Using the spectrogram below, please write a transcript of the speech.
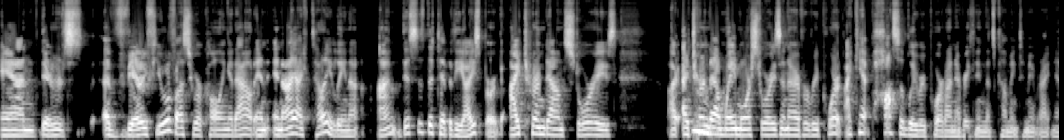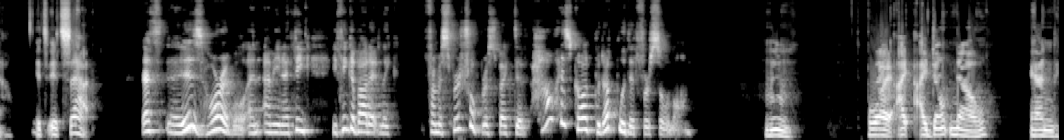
and there's a very few of us who are calling it out. And and I, I tell you, Lina, I'm this is the tip of the iceberg. I turn down stories. I, I turn mm. down way more stories than I ever report. I can't possibly report on everything that's coming to me right now. It's it's sad. That's that is horrible. And I mean, I think you think about it like from a spiritual perspective, how has God put up with it for so long? Hmm. Boy, I, I don't know and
